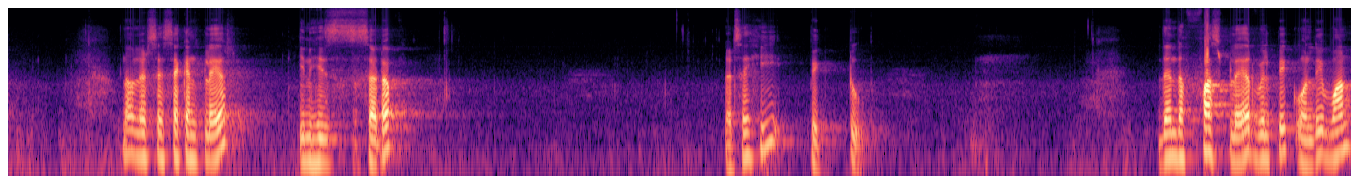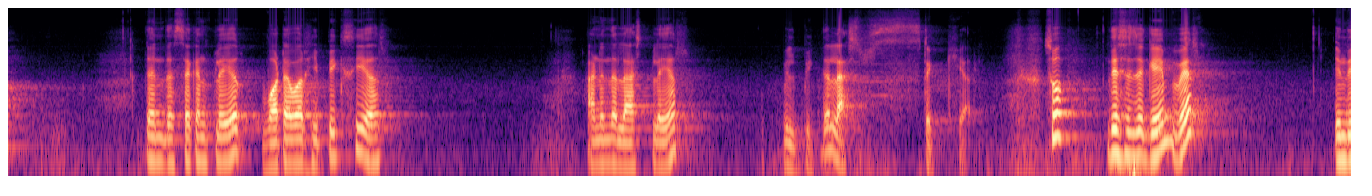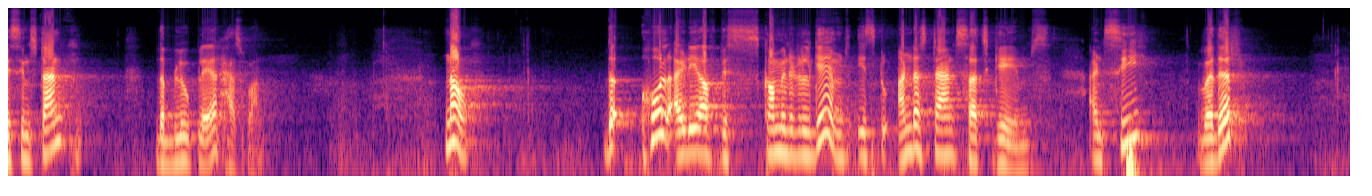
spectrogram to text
Now let us say second player in his setup let us say he picked 2. Then the first player will pick only 1 then the second player whatever he picks here and then the last player will pick the last stick here. So this is a game where in this instant the blue player has won. Now the whole idea of this combinatorial games is to understand such games and see whether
